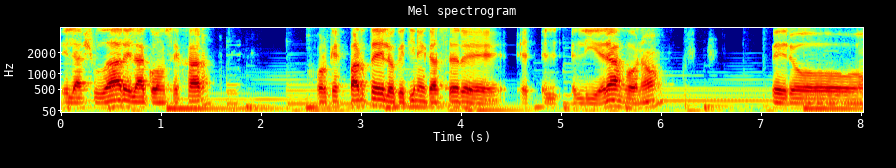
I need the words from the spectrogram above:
el ayudar, el aconsejar, porque es parte de lo que tiene que hacer eh, el, liderazgo, ¿no? Pero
